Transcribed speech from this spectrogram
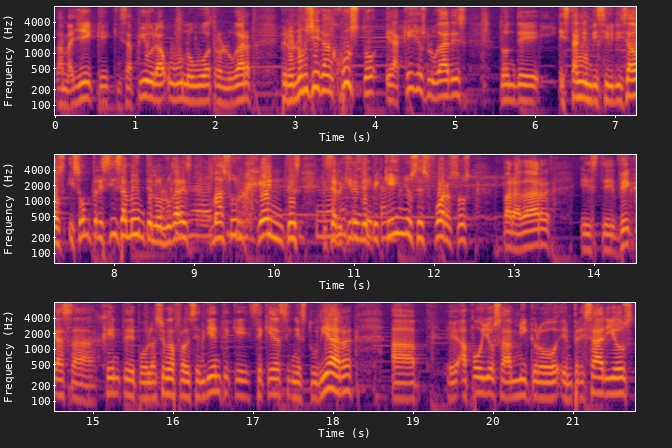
Lambayeque, quizá Piura, uno u otro lugar, pero no llegan justo en aquellos lugares donde están invisibilizados y son precisamente los lugares más urgentes que se requieren de pequeños esfuerzos para dar este, becas a gente de población afrodescendiente que se queda sin estudiar, a eh, apoyos a microempresarios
